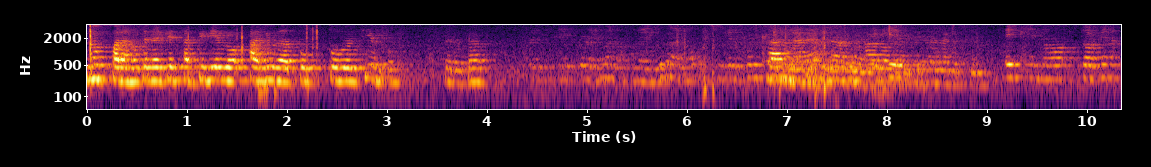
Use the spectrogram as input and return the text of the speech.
No, para no tener que estar pidiendo ayuda to- todo el tiempo. Pero claro. Pero es el problema, no con ayuda, ¿no? Es su Claro, responsabilidad. claro, Es que- esa es la cuestión. es que no, tú al final,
